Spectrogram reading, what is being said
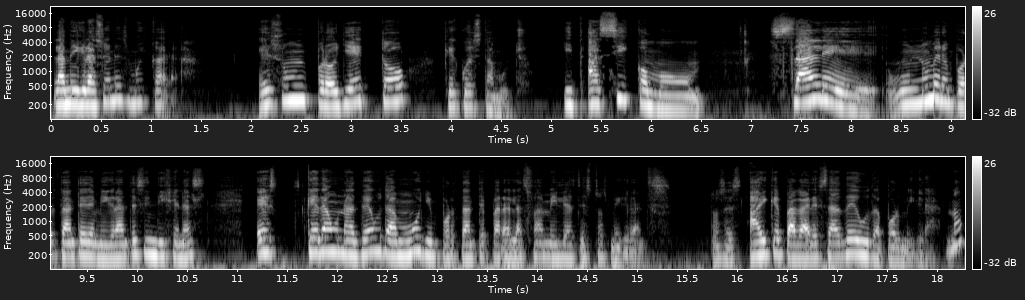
La migración es muy cara es un proyecto que cuesta mucho. Y así como sale un número importante de migrantes indígenas, es, queda una deuda muy importante para las familias de estos migrantes. Entonces hay que pagar esa deuda por migrar, ¿no?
